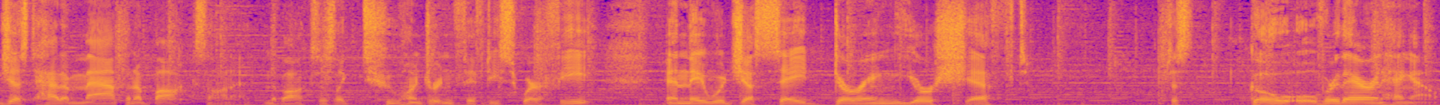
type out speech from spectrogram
just had a map and a box on it. And the box is like 250 square feet. And they would just say during your shift, just go over there and hang out.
